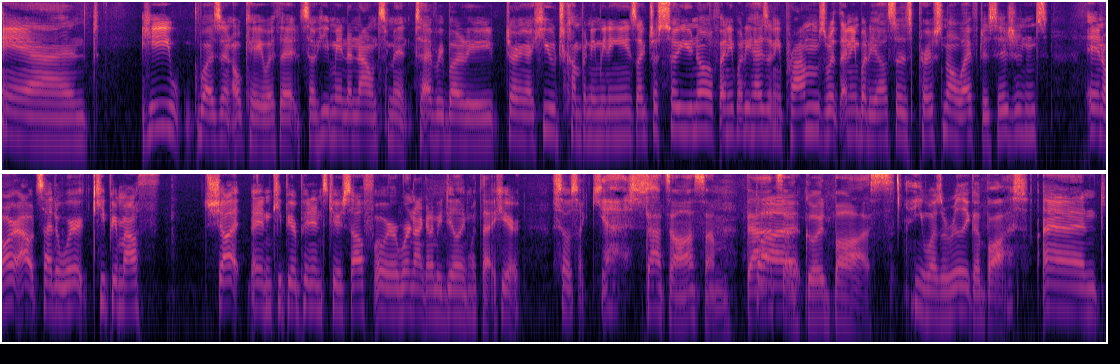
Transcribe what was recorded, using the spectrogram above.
and he wasn't okay with it. So he made an announcement to everybody during a huge company meeting. He's like, just so you know, if anybody has any problems with anybody else's personal life decisions in or outside of work, keep your mouth shut and keep your opinions to yourself, or we're not going to be dealing with that here. So I was like, yes. That's awesome. That's a good boss. He was a really good boss. And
